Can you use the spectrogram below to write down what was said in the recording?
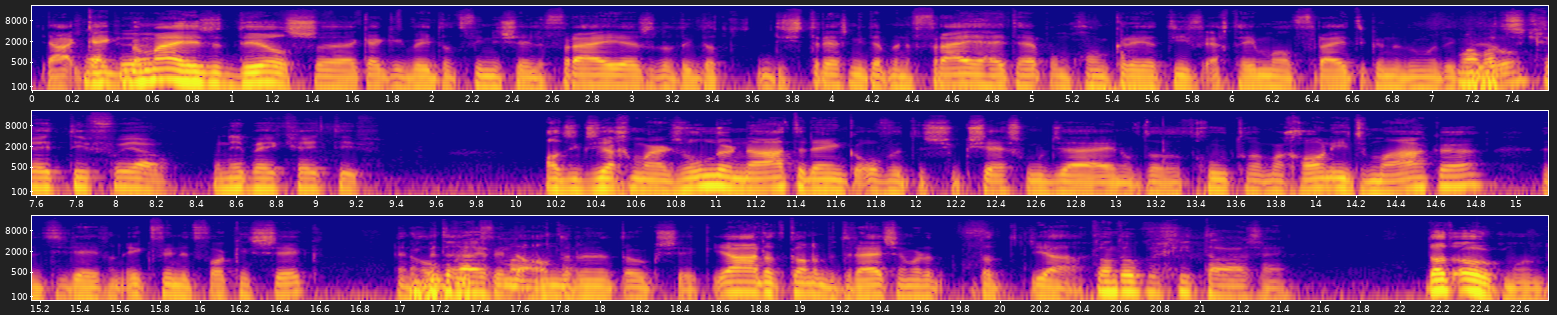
Ja, Snap kijk, je? bij mij is het deels... eh, kijk, ik weet dat financiële vrij is, zodat ik dat, die stress niet heb en de vrijheid heb om gewoon creatief echt helemaal vrij te kunnen doen wat ik maar wil. wat is creatief voor jou? Wanneer ben je creatief? Als ik zeg maar zonder na te denken of het een succes moet zijn of dat het goed gaat, maar gewoon iets maken. Het idee van ik vind het fucking sick. En hopelijk vinden maken. anderen het ook sick. Ja, dat kan een bedrijf zijn, maar dat, dat ja, Kan het ook een gitaar zijn? dat ook man.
